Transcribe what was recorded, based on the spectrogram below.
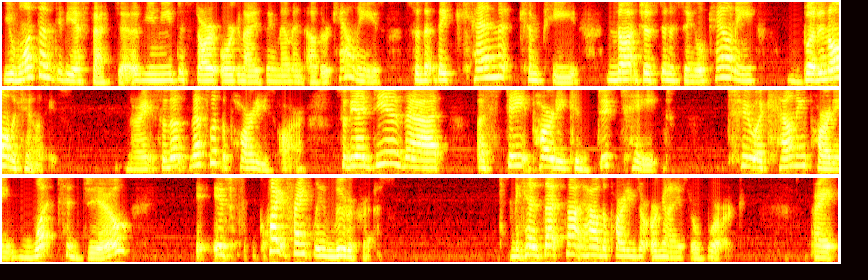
You want them to be effective, you need to start organizing them in other counties so that they can compete, not just in a single county, but in all the counties. All right, so that's, that's what the parties are. So the idea that a state party could dictate to a county party what to do is quite frankly ludicrous. Because that's not how the parties are organized or work right?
